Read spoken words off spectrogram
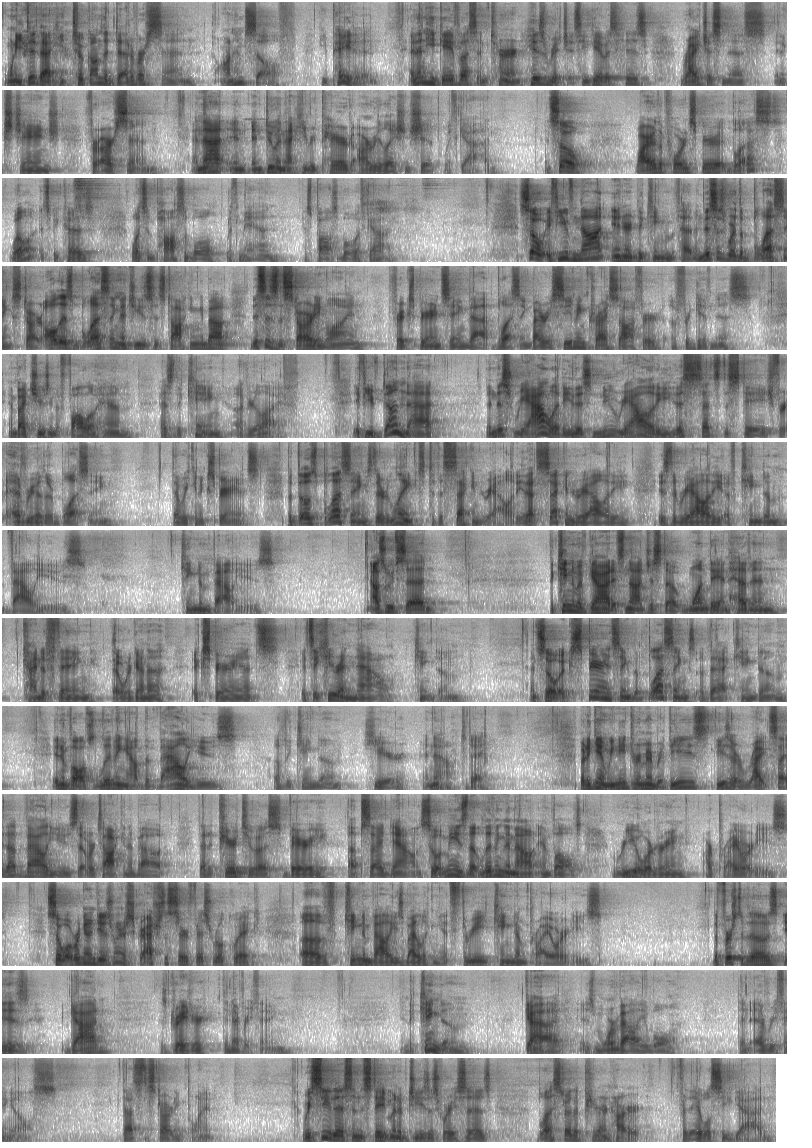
When he did that, he took on the debt of our sin on himself, he paid it, and then he gave us in turn his riches. He gave us his righteousness in exchange for our sin. And that, in, in doing that, he repaired our relationship with God. And so, why are the poor in spirit blessed? Well, it's because what's impossible with man is possible with God. So, if you've not entered the kingdom of heaven, this is where the blessings start. All this blessing that Jesus is talking about, this is the starting line for experiencing that blessing by receiving Christ's offer of forgiveness and by choosing to follow him as the king of your life. If you've done that, then this reality, this new reality, this sets the stage for every other blessing that we can experience. But those blessings, they're linked to the second reality. That second reality is the reality of kingdom values. Kingdom values. As we've said, the kingdom of God, it's not just a one day in heaven kind of thing that we're going to experience, it's a here and now kingdom. And so, experiencing the blessings of that kingdom, it involves living out the values of the kingdom here and now, today. But again, we need to remember these, these are right side up values that we're talking about that appear to us very upside down. So it means that living them out involves reordering our priorities. So, what we're going to do is we're going to scratch the surface real quick of kingdom values by looking at three kingdom priorities. The first of those is God is greater than everything. In the kingdom, God is more valuable than everything else. That's the starting point. We see this in the statement of Jesus where he says, Blessed are the pure in heart, for they will see God.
